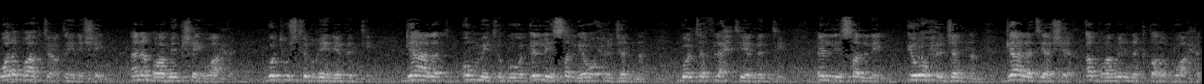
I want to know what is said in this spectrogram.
ولا أبغاك تعطيني شيء أنا أبغى منك شيء واحد. قلت وش تبغين يا بنتي؟ قالت أمي تقول اللي يصلي يروح الجنة. قلت أفلحت يا بنتي. اللي يصلي يروح الجنة. قالت يا شيخ أبغى منك طلب واحد.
